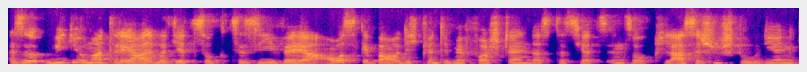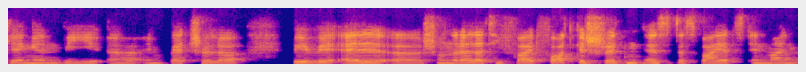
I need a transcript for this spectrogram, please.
Also Videomaterial wird jetzt sukzessive ja ausgebaut. Ich könnte mir vorstellen, dass das jetzt in so klassischen Studiengängen wie äh, im Bachelor BWL äh, schon relativ weit fortgeschritten ist. Das war jetzt in meinem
